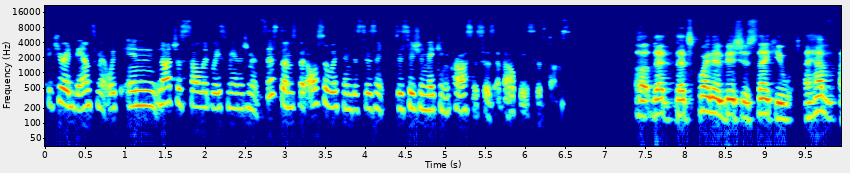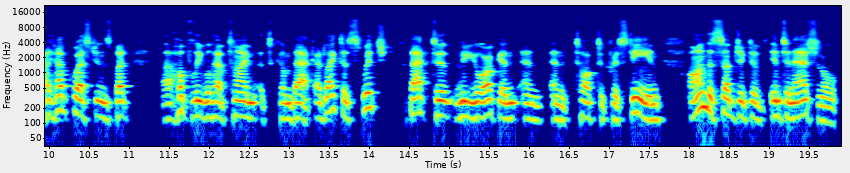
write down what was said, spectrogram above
secure advancement within not just solid waste management systems, but also within decision, decision-making processes about these systems. Uh, that that's quite ambitious. Thank you. I have I have questions, but uh, hopefully we'll have time to come back. I'd like to switch back to New York and, and, and talk to Christine on the subject of international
